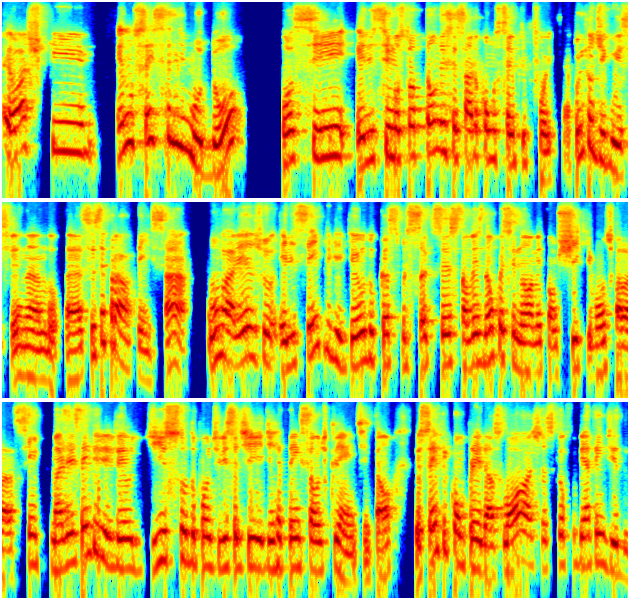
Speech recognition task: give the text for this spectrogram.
Eu acho que eu não sei se ele mudou ou se ele se mostrou tão necessário como sempre foi. É por que eu digo isso, Fernando? É, se você parar pensar, o varejo, ele sempre viveu do customer success, talvez não com esse nome tão chique, vamos falar assim, mas ele sempre viveu disso do ponto de vista de, de retenção de clientes. Então, eu sempre comprei das lojas que eu fui bem atendido,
